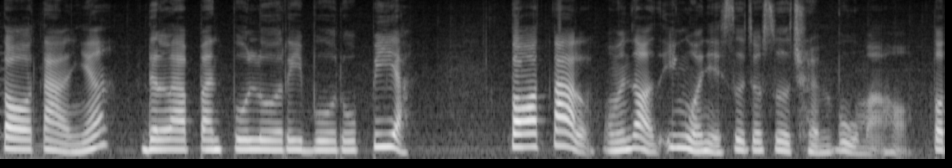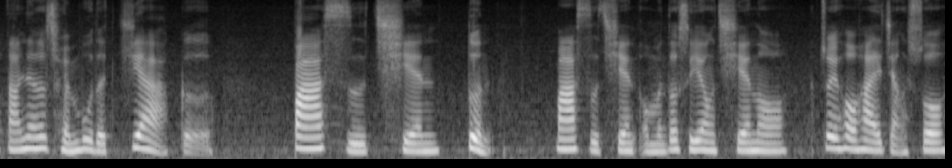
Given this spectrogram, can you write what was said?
Totalnya delapan puluh ribu rupiah. Total 我们知道英文也是就是全部嘛，哈。Total 就是全部的价格，八十千吨，八十千，我们都是用千哦。最后他还讲说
